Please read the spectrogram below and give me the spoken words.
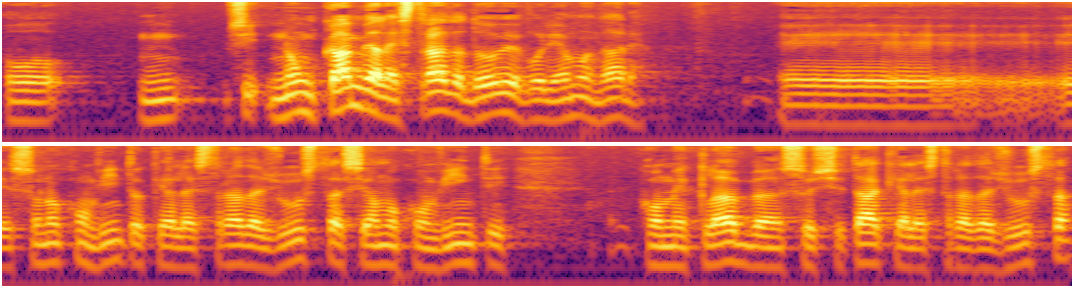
o Mm, sì, non cambia la strada dove vogliamo andare. E, e, sono convinto che è la strada giusta, siamo convinti come club, società che è la strada giusta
